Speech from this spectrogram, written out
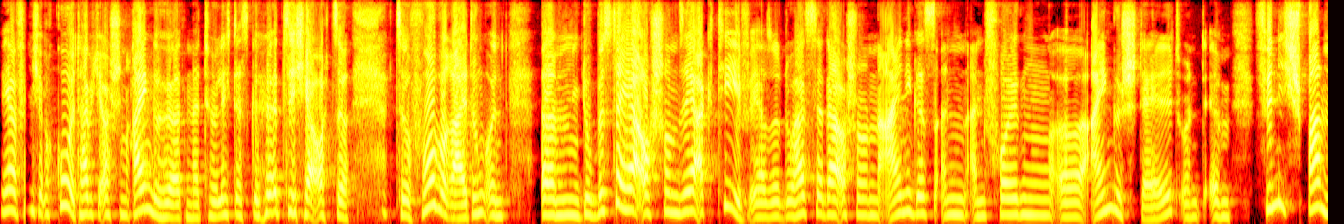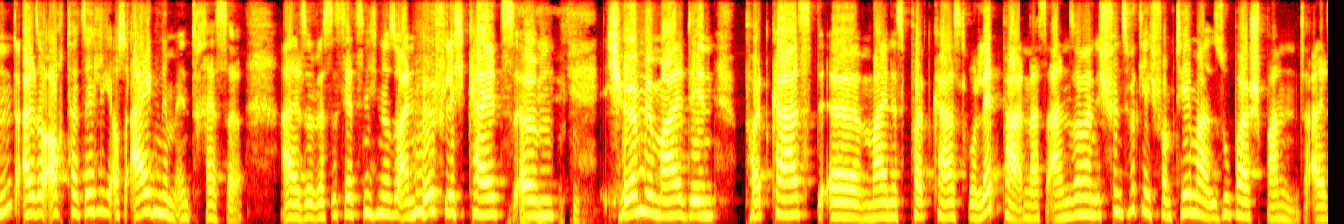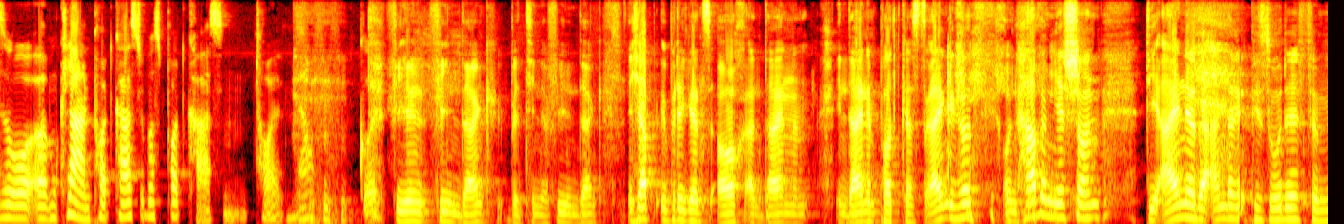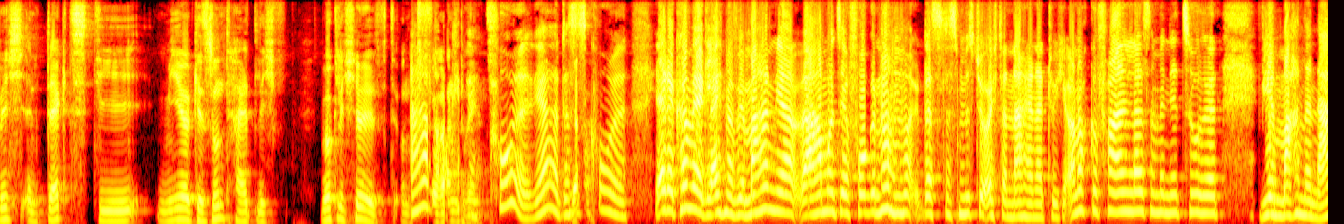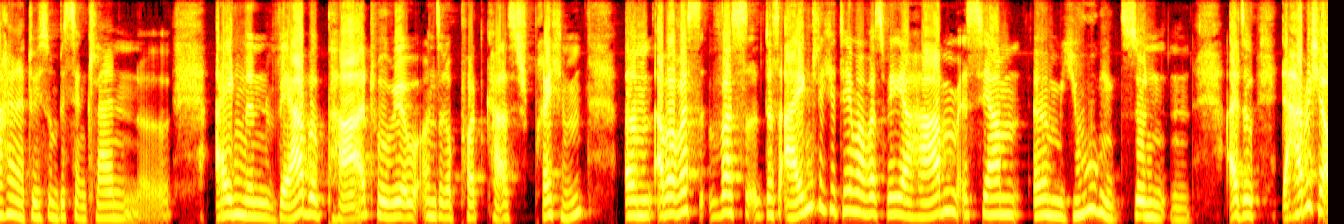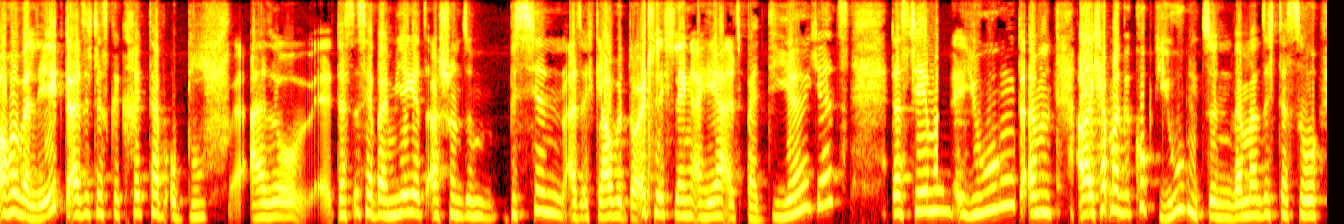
Ja, finde ich auch gut. Habe ich auch schon reingehört natürlich. Das gehört sich ja auch zur, zur Vorbereitung. Und ähm, du bist da ja auch schon sehr aktiv. Also du hast ja da auch schon einiges an, an Folgen äh, eingestellt und ähm, finde ich spannend. Also auch tatsächlich aus eigenem Interesse. Also das ist jetzt nicht nur so ein Höflichkeits, ähm, ich höre mir mal den Podcast äh, meines Podcast Roulette-Partners an, sondern ich finde es wirklich vom Thema super spannend. Also ähm, klar, ein Podcast übers Podcasten. Toll, ja. Gut. vielen, vielen Dank, Bettina, vielen Dank. Ich habe übrigens auch an deinem, in deinem Podcast reingehört und habe mir schon die eine oder andere Episode für mich entdeckt, die mir gesundheitlich wirklich hilft und ah, voranbringt. Okay, cool, ja, das ja. ist cool. Ja, da können wir ja gleich noch, wir machen ja, wir haben uns ja vorgenommen, dass, das müsst ihr euch dann nachher natürlich auch noch gefallen lassen, wenn ihr zuhört. Wir machen dann nachher natürlich so ein bisschen kleinen äh, eigenen Werbepart, wo wir über unsere Podcasts sprechen. Ähm, aber was, was das eigentliche Thema, was wir ja haben, ist ja ähm, Jugendsünden. Also da habe ich ja auch überlegt, als ich das gekriegt habe, oh, buff, also äh, das ist ja bei mir jetzt auch schon so ein bisschen, also ich glaube deutlich länger her als bei dir jetzt, das Thema Jugend. Ähm, aber ich habe mal geguckt, Jugendsünden, wenn man sich das so,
